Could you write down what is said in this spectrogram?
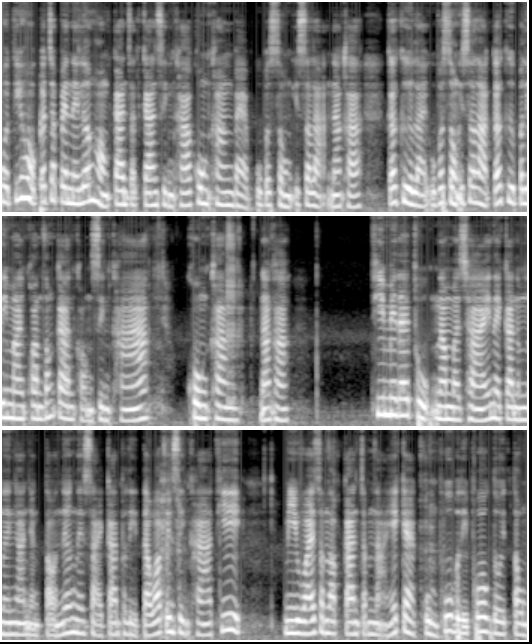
บทที่ 6 ก็จะเป็นในเรื่องของการจัดการสินค้าคงคลังแบบอุปสงค์อิสระนะคะ ก็คืออะไรอุปสงค์อิสระก็คือปริมาณความต้องการของสินค้าคงคลังนะคะ ที่ไม่ได้ถูกนำมาใช้ในการดำเนินงานอย่างต่อเนื่องในสายการผลิต แต่ว่าเป็นสินค้าที่มีไว้สำหรับการจำหน่ายให้แก่กลุ่มผู้บริโภคโดยตรง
